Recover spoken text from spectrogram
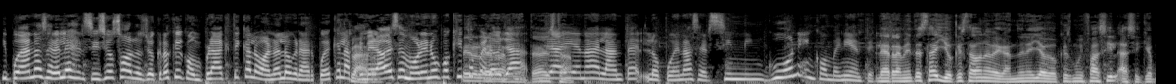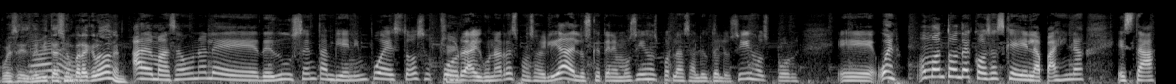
y puedan hacer el ejercicio solos. Yo creo que con práctica lo van a lograr. Puede que la primera vez se moren un poquito, pero, ya de ahí en adelante lo pueden hacer sin ningún inconveniente. La herramienta está y yo que he estado navegando en ella veo que es muy fácil, así que pues es la invitación para que lo hagan. Además a uno le deducen también impuestos por alguna responsabilidad de los que tenemos hijos, por la salud de los hijos, por, eh, bueno, un montón de cosas que en la página está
